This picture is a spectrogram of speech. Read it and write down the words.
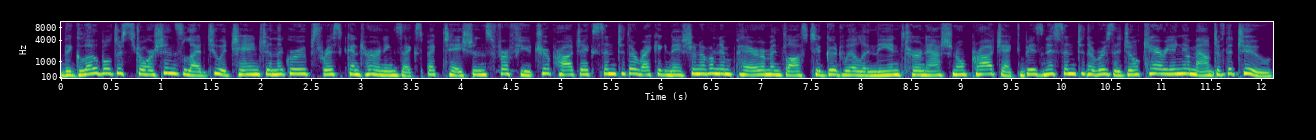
the global distortions led to a change in the group's risk and earnings expectations for future projects and to the recognition of an impairment loss to goodwill in the international project business and to the residual carrying amount of the two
